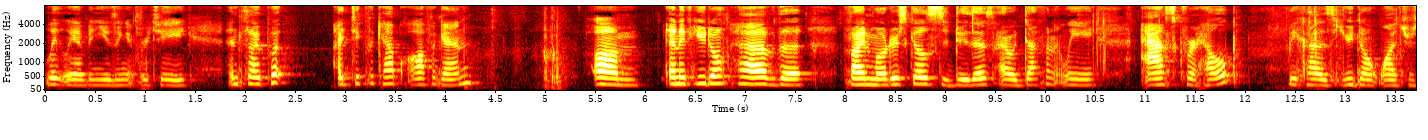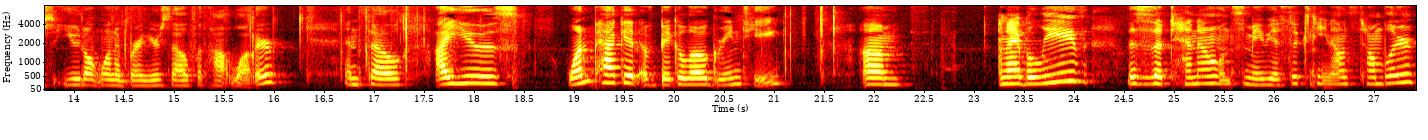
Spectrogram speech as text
Lately I've been using it for tea. And so I put, I take the cap off again. Um, and if you don't have the fine motor skills to do this, I would definitely ask for help because you don't want your, you don't want to burn yourself with hot water. And so I use one packet of Bigelow green tea. Um, and I believe this is a 10 ounce, maybe a 16 ounce tumbler.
